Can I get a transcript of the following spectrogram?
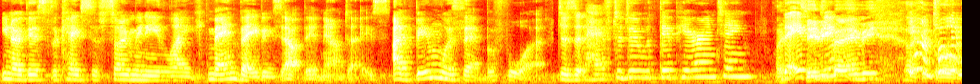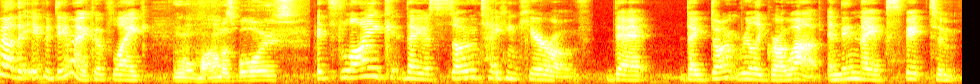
you know, there's the case of so many like man babies out there nowadays. I've been with that before. Does it have to do with their parenting? Like the epidemic- baby. Yeah, I'm talking little, about the epidemic of like, little mama's boys. it's like they are so taken care of that they don't really grow up and then they expect to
